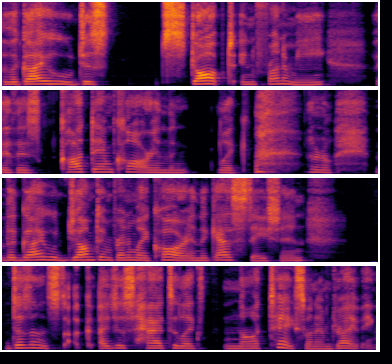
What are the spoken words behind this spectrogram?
the guy who just stopped in front of me with his goddamn car in the like I don't know, the guy who jumped in front of my car in the gas station doesn't suck. I just had to like not text when I'm driving.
